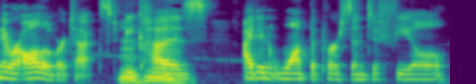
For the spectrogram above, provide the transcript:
they were all over text Mhm. because i didn't want the person to feel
